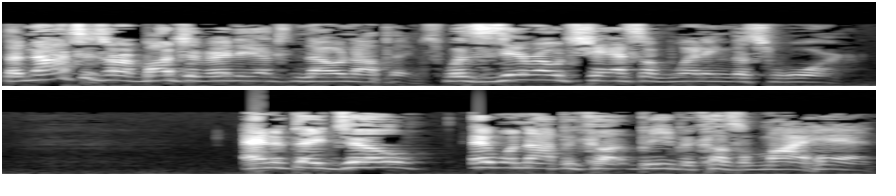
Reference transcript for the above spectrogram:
the Nazis are a bunch of idiots, know nothings, with zero chance of winning this war. And if they do, it will not be because of my hand.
